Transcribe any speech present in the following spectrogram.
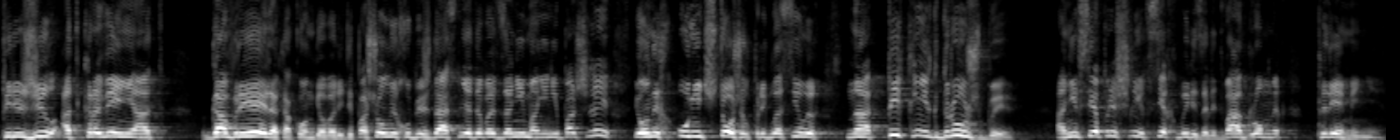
пережил откровение от Гавриэля, как он говорит, и пошел их убеждать, следовать за ним, они не пошли, и он их уничтожил, пригласил их на пикник дружбы. Они все пришли, всех вырезали, два огромных племени.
